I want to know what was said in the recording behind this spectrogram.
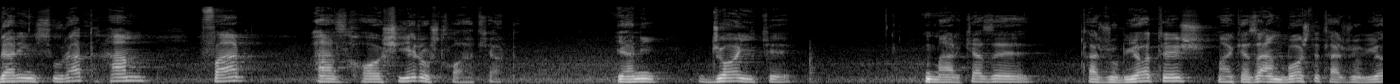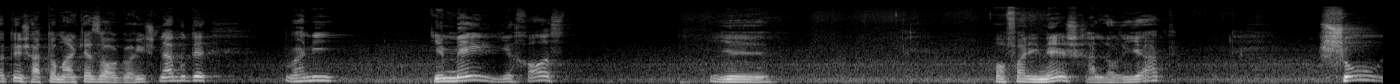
در این صورت هم فرد از حاشیه رشد خواهد کرد. یعنی جایی که مرکز تجربیاتش مرکز انباشت تجربیاتش حتی مرکز آگاهیش نبوده ولی یه میل یه خواست یه آفرینش خلاقیت. شوق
